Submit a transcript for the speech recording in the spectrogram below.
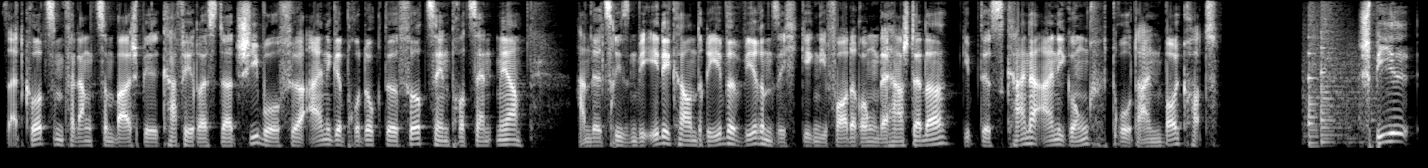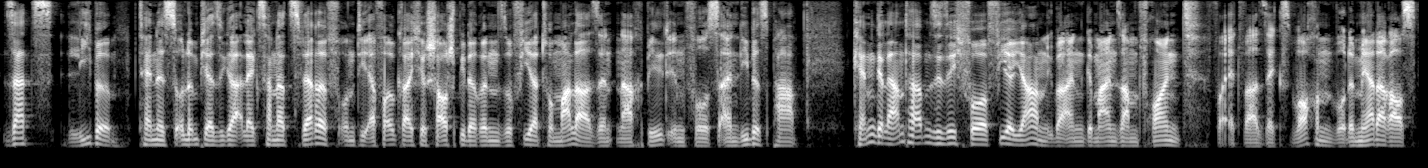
Seit kurzem verlangt zum Beispiel Kaffeeröster Chibo für einige Produkte 14 Prozent mehr. Handelsriesen wie Edeka und Rewe wehren sich gegen die Forderungen der Hersteller. Gibt es keine Einigung, droht ein Boykott. Spiel, Satz, Liebe. Tennis-Olympiasieger Alexander Zverev und die erfolgreiche Schauspielerin Sophia Tomalla sind nach Bildinfos ein Liebespaar. Kennengelernt haben sie sich vor vier Jahren über einen gemeinsamen Freund. Vor etwa sechs Wochen wurde mehr daraus.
